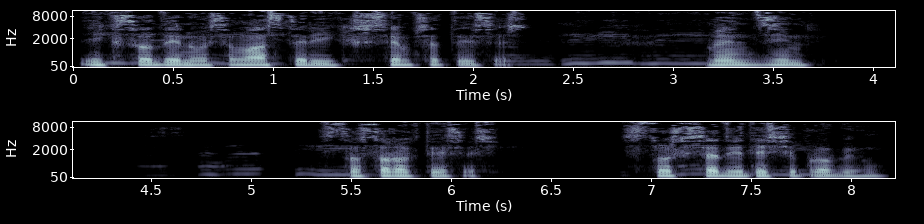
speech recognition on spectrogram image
X1, 18 рік, 70 тисяч. Бензин 140 тисяч. 162 тисячі пробігу.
